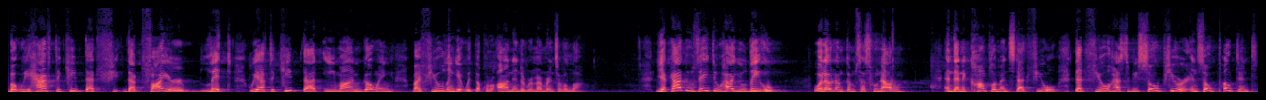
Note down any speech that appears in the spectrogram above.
But we have to keep that, that fire lit. We have to keep that iman going by fueling it with the Quran and the remembrance of Allah. يَكَادُ زَيْتُهَا يُضِيءُ وَلَوْ لَمْ تَمْسَسْهُ نَارٌ And then it complements that fuel. That fuel has to be so pure and so potent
